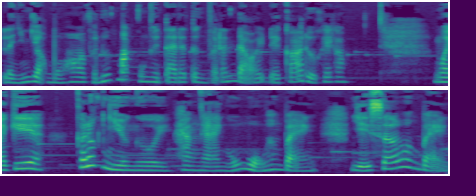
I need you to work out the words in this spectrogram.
là những giọt mồ hôi và nước mắt của người ta đã từng phải đánh đổi để có được hay không? Ngoài kia, có rất nhiều người hàng ngày ngủ muộn hơn bạn, dậy sớm hơn bạn,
